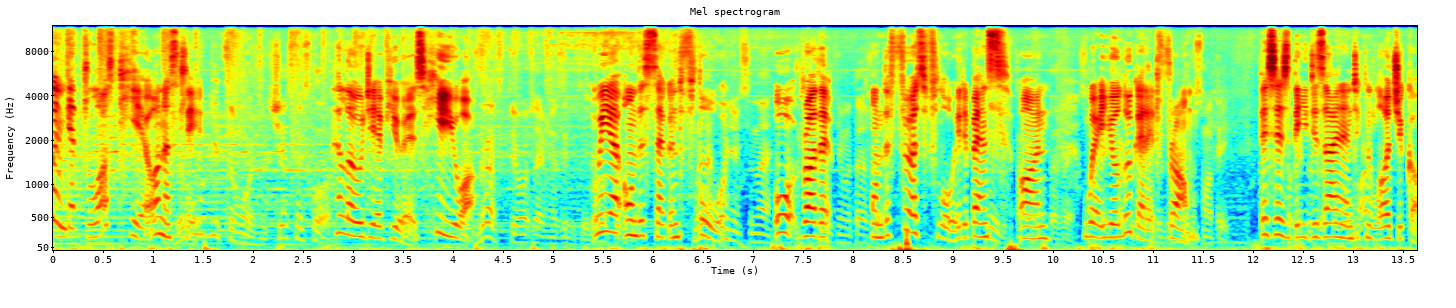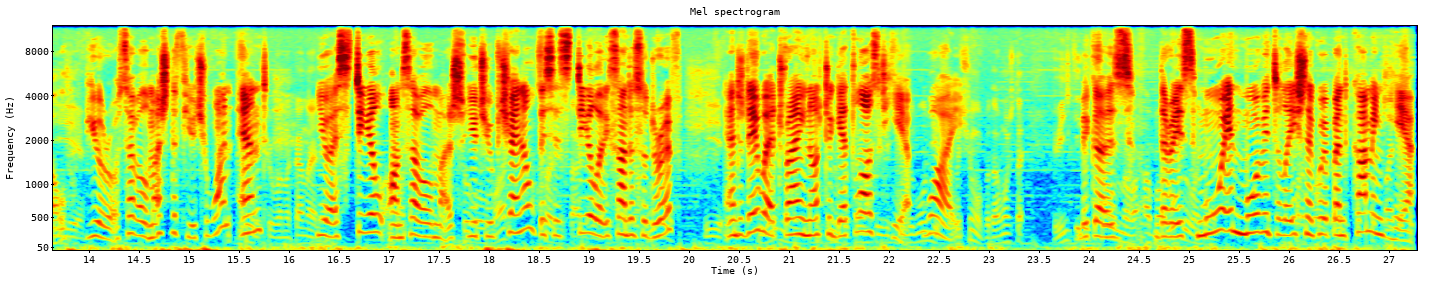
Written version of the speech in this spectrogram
can get lost here, honestly. Hello, dear viewers, here you are. We are on the second floor, or rather, on the first floor, it depends on where you look at it from. This is the Design and Technological Bureau Savalmash, the future one, and you are still on Savalmash YouTube channel. This is still Alexander Sudarev, and today we are trying not to get lost here. Why? Because there is more and more ventilation equipment coming here,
